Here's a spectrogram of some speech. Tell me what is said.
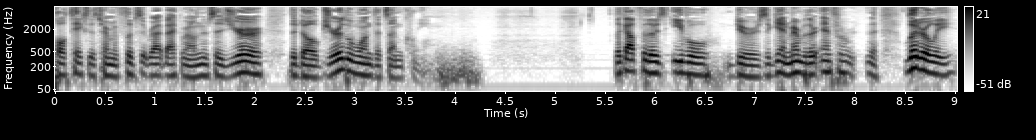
Paul takes the term and flips it right back around and says, You're the dogs. You're the one that's unclean. Look out for those evil doers. Again, remember, they're literally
